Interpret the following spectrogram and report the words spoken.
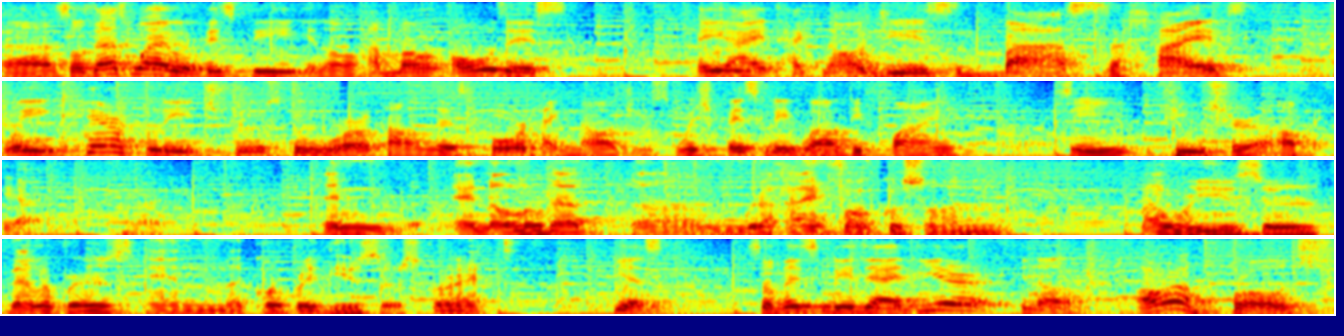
Uh, so that's why we basically, you know, among all these AI technologies, the buzz, the hypes, we carefully choose to work on these four technologies, which basically will define the future of AI. Right? And and all of that uh, with a high focus on power users, developers, and corporate users, correct? Yes. So basically, the idea, you know, our approach,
